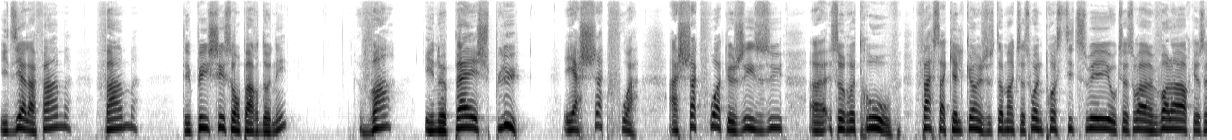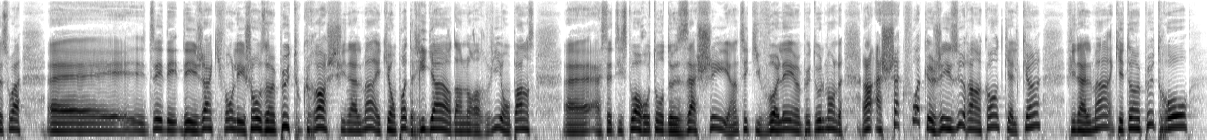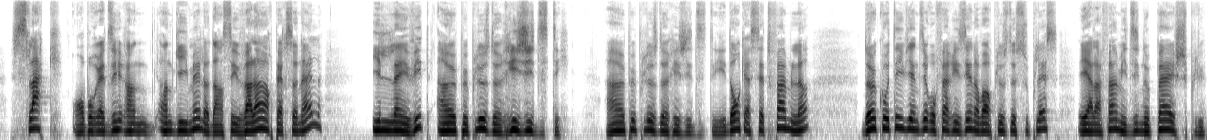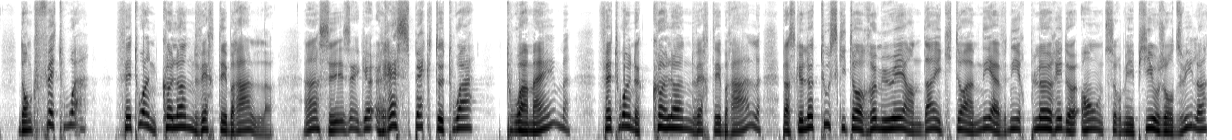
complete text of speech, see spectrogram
il dit à la femme, Femme, tes péchés sont pardonnés, va et ne pêche plus. Et à chaque fois, à chaque fois que Jésus euh, se retrouve face à quelqu'un, justement, que ce soit une prostituée ou que ce soit un voleur, que ce soit euh, des, des, gens qui font les choses un peu tout croche finalement et qui n'ont pas de rigueur dans leur vie, on pense euh, à cette histoire autour de Zachée, hein, qui volait un peu tout le monde. Alors, à chaque fois que Jésus rencontre quelqu'un, finalement, qui est un peu trop slack, on pourrait dire, entre guillemets, là, dans ses valeurs personnelles, il l'invite à un peu plus de rigidité à un peu plus de rigidité. Et donc, à cette femme-là, d'un côté, il vient de dire aux pharisiens d'avoir plus de souplesse, et à la femme, il dit ne pêche plus. Donc, fais-toi, fais-toi une colonne vertébrale. Hein, respecte-toi toi-même, fais-toi une colonne vertébrale, parce que là, tout ce qui t'a remué en dedans et qui t'a amené à venir pleurer de honte sur mes pieds aujourd'hui, là,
